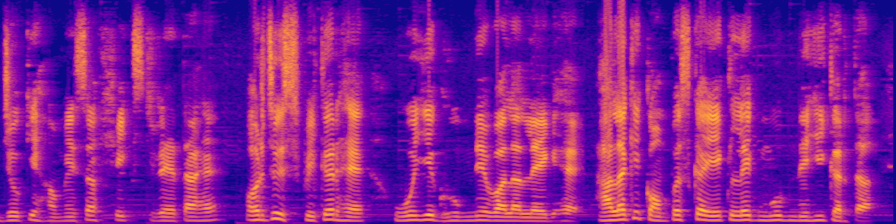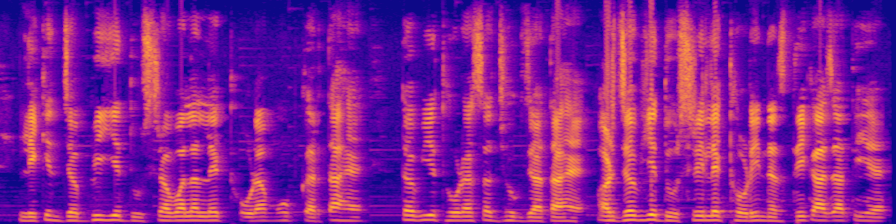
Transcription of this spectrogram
जो कि हमेशा फिक्स्ड रहता है, और जो स्पीकर है, वो ये घूमने वाला लेग है। हालाँकि कॉम्पस का एक लेग मूव नहीं करता लेकिन जब भी ये दूसरा वाला लेग थोड़ा मूव करता है, तब ये थोड़ा सा झुक जाता है। और जब ये दूसरी लेग थोड़ी नज़दीक आ जाती है,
